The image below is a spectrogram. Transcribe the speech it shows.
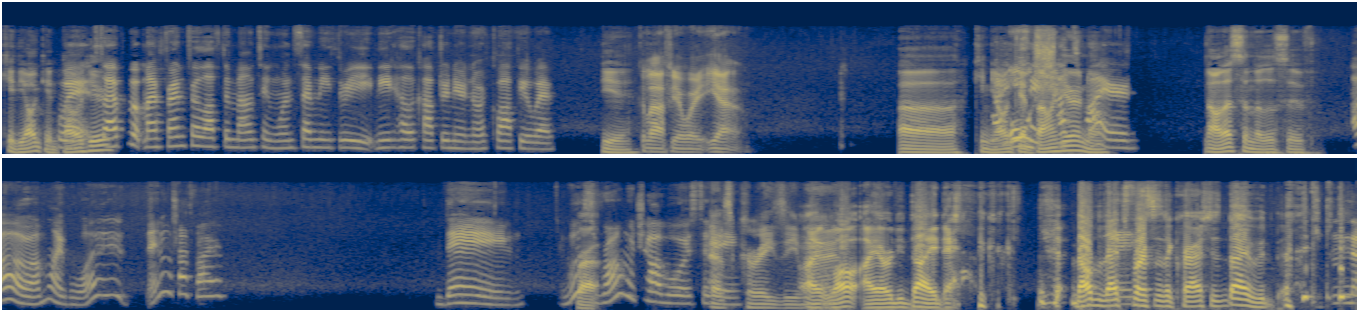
Kid, y'all get down here? so I put my friend fell off the mountain 173. Need helicopter near North Calafia Way. Yeah. Calafia way, yeah. Uh, can y'all you get down here? or No. Fired? No, that's another civ. Oh, I'm like, what? Ain't no shots fired. Dang. What's Bruh. wrong with y'all boys today? That's today? crazy, I man. well, I already died. now the next Okay. person to crash is Diamond. No,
